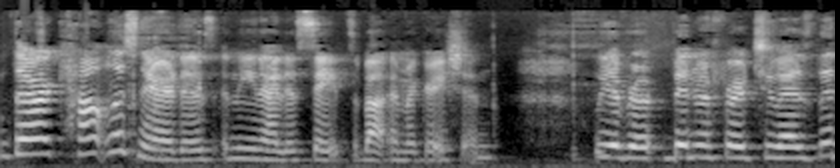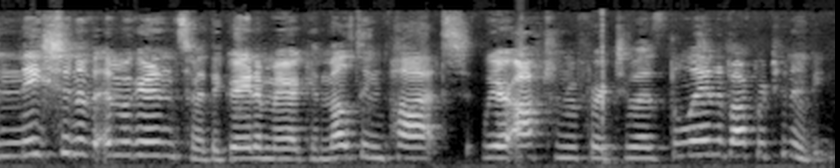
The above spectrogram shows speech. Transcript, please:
There are countless narratives in the United States about immigration. We have re- been referred to as the nation of immigrants or the great American melting pot. We are often referred to as the land of opportunity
